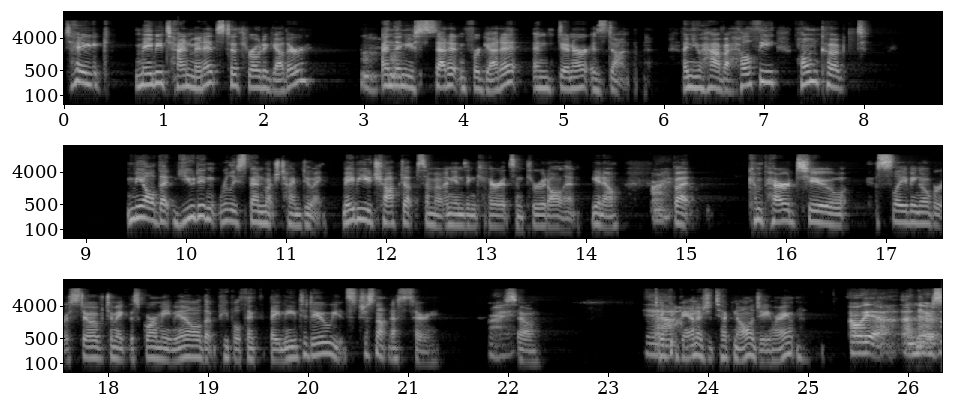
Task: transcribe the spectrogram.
take maybe 10 minutes to throw together. Mm-hmm. And then mm-hmm. you set it and forget it, and dinner is done. And you have a healthy, home cooked meal that you didn't really spend much time doing. Maybe you chopped up some onions and carrots and threw it all in, you know? Right. But compared to slaving over a stove to make this gourmet meal that people think that they need to do, it's just not necessary. Right. So yeah. take advantage of technology, right? Oh yeah, and there's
